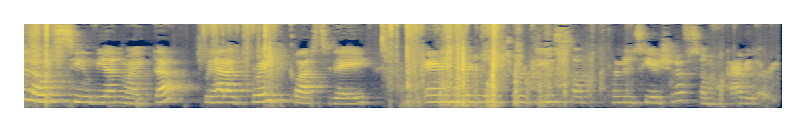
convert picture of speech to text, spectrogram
Hello, Silvia and Maita. We had a great class today, and we're going to review some pronunciation of some vocabulary.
